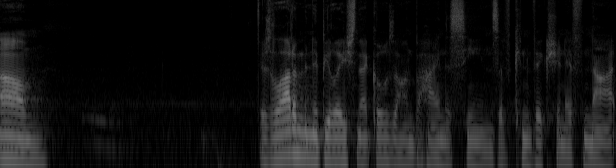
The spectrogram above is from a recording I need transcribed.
Um, there's a lot of manipulation that goes on behind the scenes of conviction, if not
